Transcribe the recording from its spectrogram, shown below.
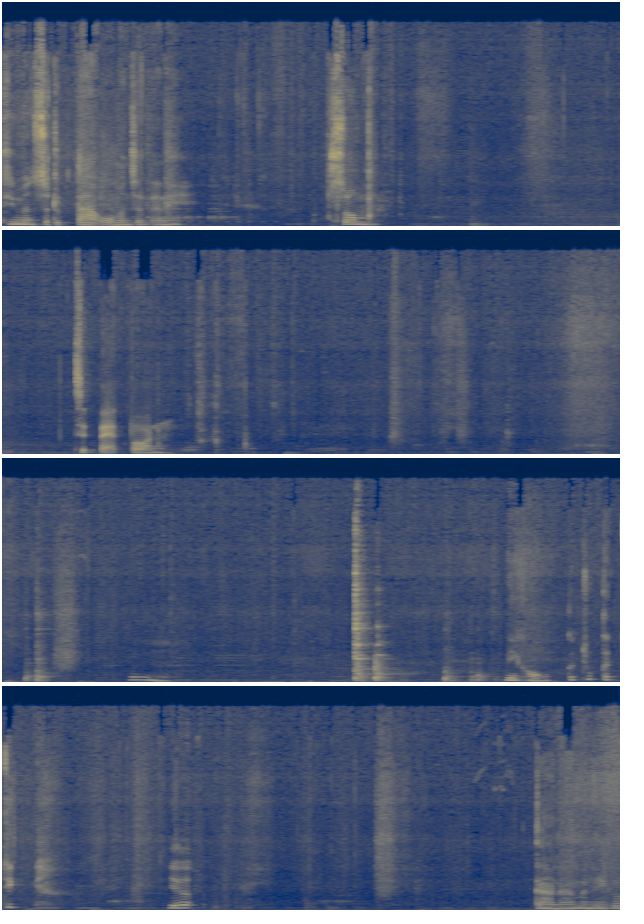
ที่มันสะดุดตาโอ้มันสะดุดอันนี้ส้ม18ปอนด์อืม มีของกระจุกกระจิก เยอะ กาน้ำอันนี้ก็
